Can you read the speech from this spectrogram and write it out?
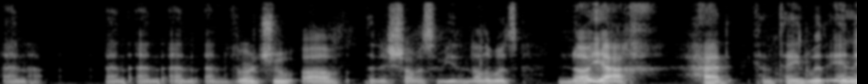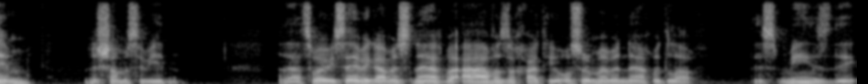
and and, and, and, and virtue of the neshamas of Yidden. In other words, Noach had contained within him neshamas of Yidden. And that's why we say Vegamis Neach, but Ava You also remember Noach with love. This means the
